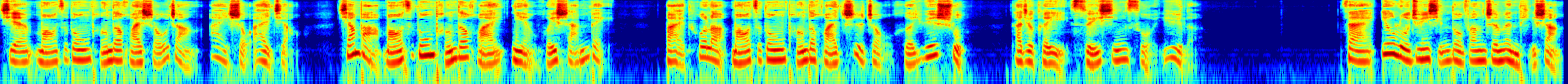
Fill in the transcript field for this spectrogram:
嫌毛泽东、彭德怀首长碍手碍脚，想把毛泽东、彭德怀撵回陕北。摆脱了毛泽东、彭德怀掣肘和约束，他就可以随心所欲了。在右路军行动方针问题上，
